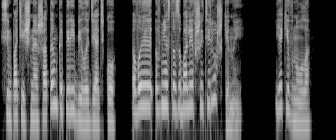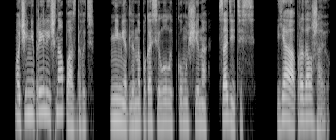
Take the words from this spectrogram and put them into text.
Симпатичная шатенка перебила дядьку. «Вы вместо заболевшей Терешкиной?» Я кивнула. «Очень неприлично опаздывать», — немедленно погасил улыбку мужчина. «Садитесь. Я продолжаю.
